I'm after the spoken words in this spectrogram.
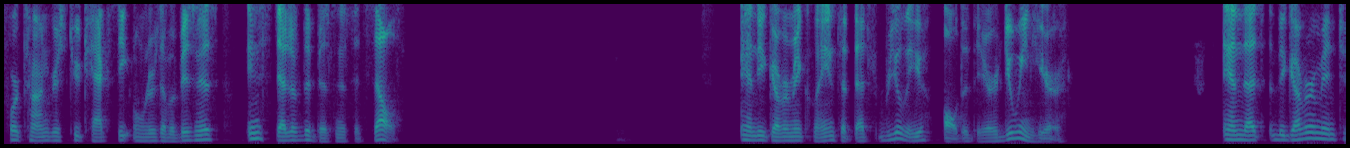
for Congress to tax the owners of a business instead of the business itself. And the government claims that that's really all that they are doing here and that the government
